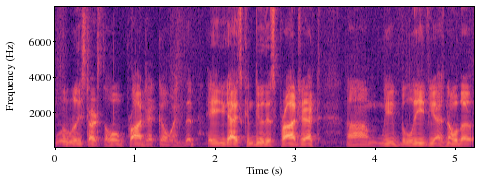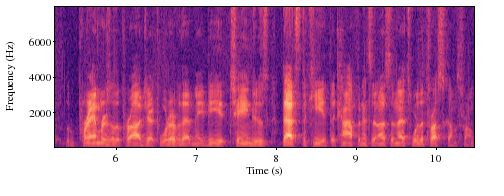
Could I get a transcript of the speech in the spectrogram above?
really starts the whole project going that, hey, you guys can do this project. Um, we believe you guys know the, the, parameters of the project, whatever that may be. It changes. That's the key, the confidence in us, and that's where the trust comes from.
